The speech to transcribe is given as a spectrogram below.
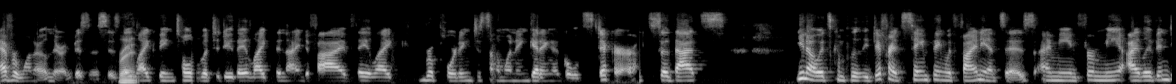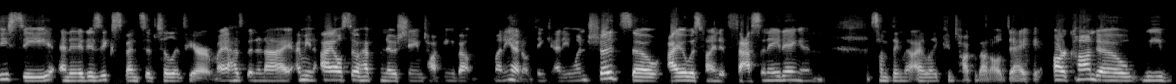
never want to own their own businesses right. they like being told what to do they like the 9 to 5 they like reporting to someone and getting a gold sticker so that's you know, it's completely different. Same thing with finances. I mean, for me, I live in DC and it is expensive to live here. My husband and I, I mean, I also have no shame talking about money. I don't think anyone should. So I always find it fascinating and something that I like could talk about all day. Our condo, we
